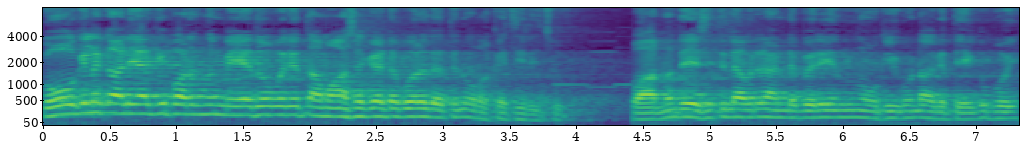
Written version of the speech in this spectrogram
കോകില കളിയാക്കി പറഞ്ഞതും ഏതോ വലിയ തമാശ കേട്ട പോലെ ദത്തിന് ഉറക്കെ ചിരിച്ചു. വർണ ദേശത്തിൽ അവർ രണ്ടുപേരെയും നോക്കിക്കൊണ്ട് അകത്തേക്ക് പോയി.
